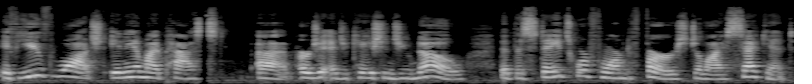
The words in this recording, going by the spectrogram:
If you've watched any of my past uh, urgent educations, you know that the states were formed first, July 2nd,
